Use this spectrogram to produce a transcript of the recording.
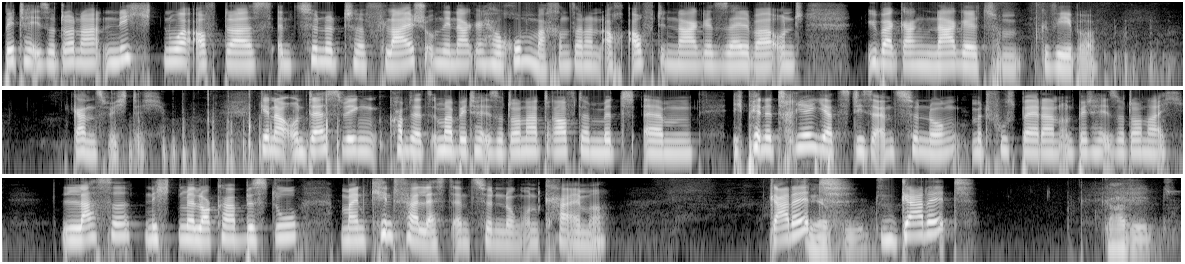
Beta-Isodonna nicht nur auf das entzündete Fleisch um den Nagel herum machen, sondern auch auf den Nagel selber und Übergang Nagel zum Gewebe. Ganz wichtig. Genau, und deswegen kommt jetzt immer Beta-Isodonna drauf, damit ähm, ich penetriere jetzt diese Entzündung mit Fußbädern und Beta-Isodonna. Ich lasse nicht mehr locker, bis du mein Kind verlässt Entzündung und Keime. Got it? Got it? Got it.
